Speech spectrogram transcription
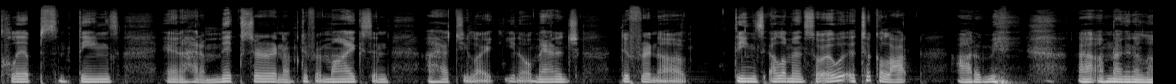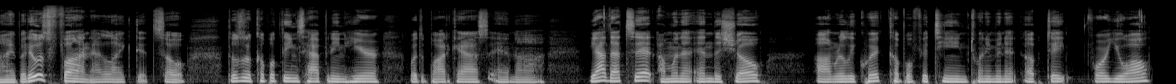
clips and things, and I had a mixer and uh, different mics, and I had to like you know manage different uh, things, elements. So it, it took a lot out of me. I'm not gonna lie, but it was fun. I liked it. So those are a couple things happening here with the podcast, and uh, yeah, that's it. I'm gonna end the show um, really quick. Couple 15, 20 minute update for you all.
